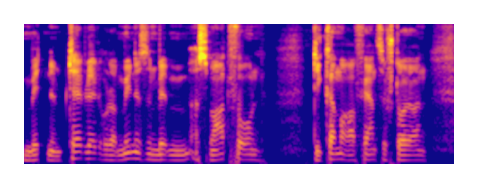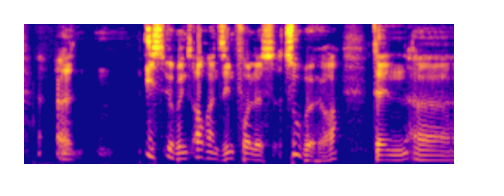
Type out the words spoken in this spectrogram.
mit einem Tablet oder mindestens mit einem Smartphone die Kamera fernzusteuern, äh, ist übrigens auch ein sinnvolles Zubehör, denn äh,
